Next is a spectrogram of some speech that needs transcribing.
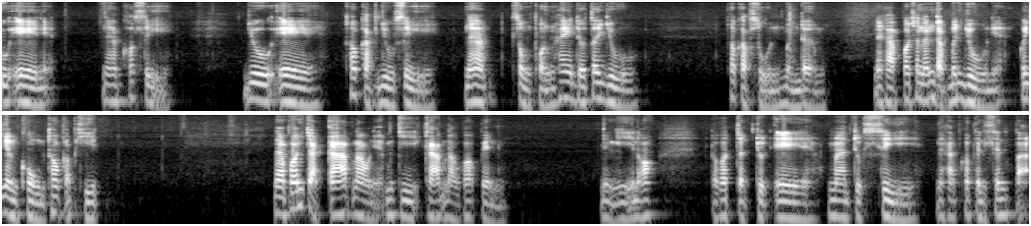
UA เนี่ย นะครับข้อ 4 UA เท่ากับ UC นะครับ ส่งผลให้ delta U เท่ากับ 0 เหมือนเดิมนะครับ เพราะฉะนั้น W เนี่ยก็ยังคงเท่ากับฮีทนะเพราะจากกราฟเราเนี่ยเมื่อกี้กราฟเราก็เป็นอย่างนี้เนาะแล้วก็จากจุด A มาจุด C นะครับ ก็เป็นเส้นเปล่า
